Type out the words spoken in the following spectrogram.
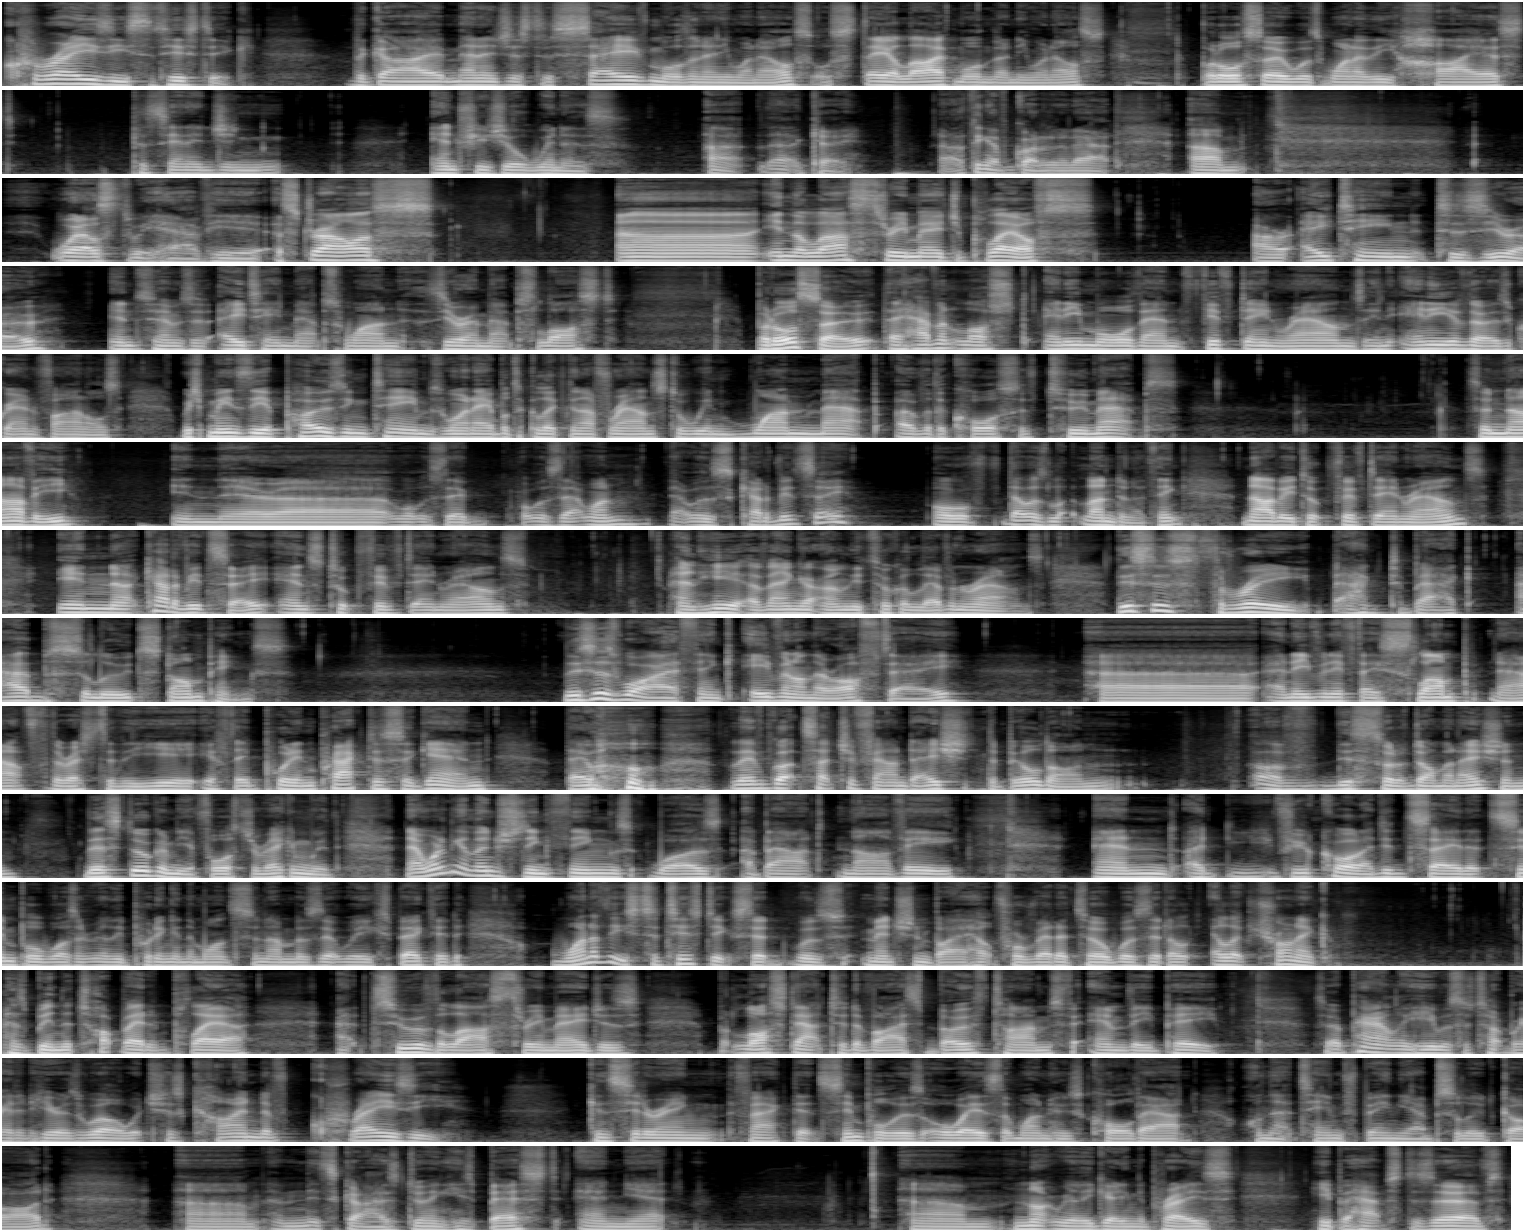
crazy statistic. The guy manages to save more than anyone else or stay alive more than anyone else, but also was one of the highest percentage in entry duel winners. Uh, okay, I think I've got it out. Um, what else do we have here? Astralis, uh, in the last three major playoffs, are 18 to 0 in terms of 18 maps won, 0 maps lost. But also, they haven't lost any more than 15 rounds in any of those grand finals, which means the opposing teams weren't able to collect enough rounds to win one map over the course of two maps. So Navi, in their uh, what was their what was that one? That was Katowice, or that was L- London, I think. Navi took 15 rounds. In uh, Katowice, ENCE took 15 rounds. And here, Avangar only took 11 rounds. This is three back to back absolute stompings. This is why I think even on their off day, uh, and even if they slump now for the rest of the year, if they put in practice again, they will. They've got such a foundation to build on of this sort of domination. They're still going to be a force to reckon with. Now, one of the other interesting things was about Navi, and I, if you recall, I did say that s1mple wasn't really putting in the monster numbers that we expected. One of the statistics that was mentioned by a helpful redditor was that Electronic has been the top-rated player at two of the last three majors, but lost out to Device both times for MVP. So apparently he was the top rated here as well, which is kind of crazy considering the fact that s1mple is always the one who's called out on that team for being the absolute god. Um, and this guy is doing his best and yet um, not really getting the praise he perhaps deserves.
